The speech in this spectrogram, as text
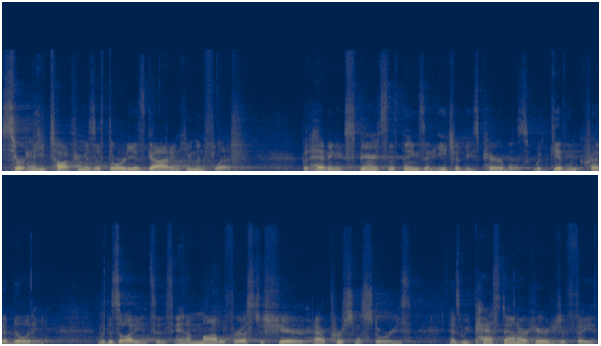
Certainly, he taught from his authority as God in human flesh, but having experienced the things in each of these parables would give him credibility with his audiences and a model for us to share our personal stories as we pass down our heritage of faith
